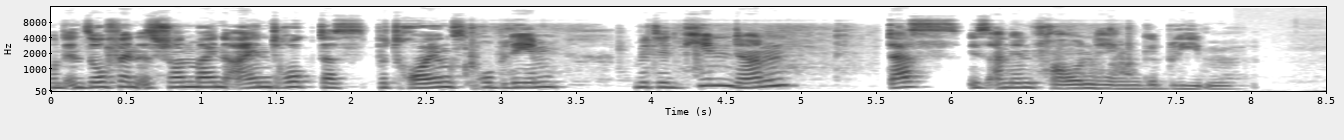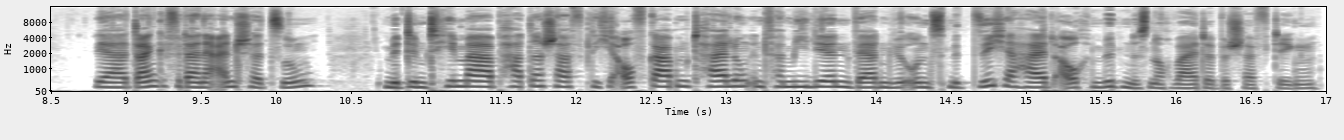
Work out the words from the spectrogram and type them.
und insofern ist schon mein Eindruck, das Betreuungsproblem mit den Kindern, das ist an den Frauen hängen geblieben. Ja, danke für deine Einschätzung. Mit dem Thema partnerschaftliche Aufgabenteilung in Familien werden wir uns mit Sicherheit auch im Bündnis noch weiter beschäftigen.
